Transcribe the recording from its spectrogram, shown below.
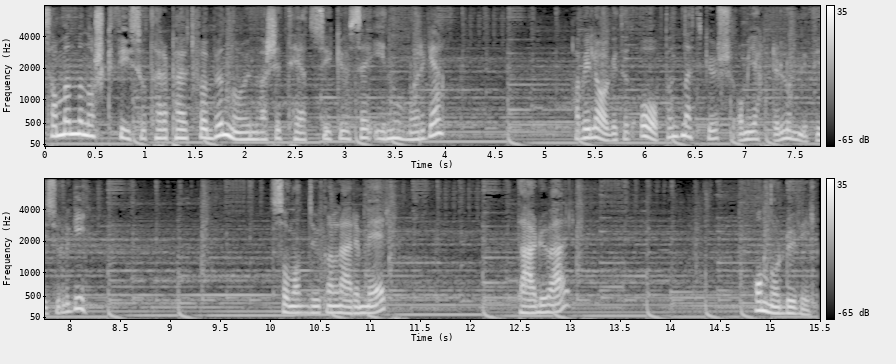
Sammen med Norsk Fysioterapeutforbund og Universitetssykehuset i Nord-Norge har vi laget et åpent nettkurs om hjerte-lunge-fysiologi. Sånn at du kan lære mer der du er, og når du vil.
